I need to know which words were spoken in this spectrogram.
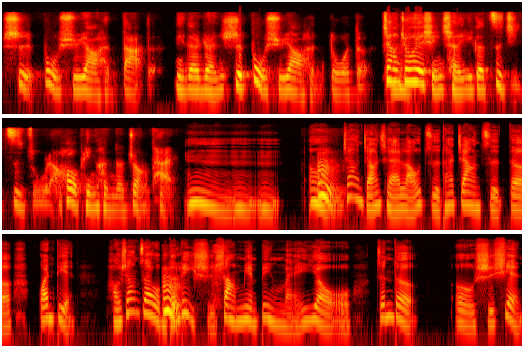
是不需要很大的，你的人是不需要很多的，这样就会形成一个自给自足，然后平衡的状态。嗯嗯嗯。嗯，这样讲起来，老子他这样子的观点，好像在我们的历史上面并没有真的。呃，实现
